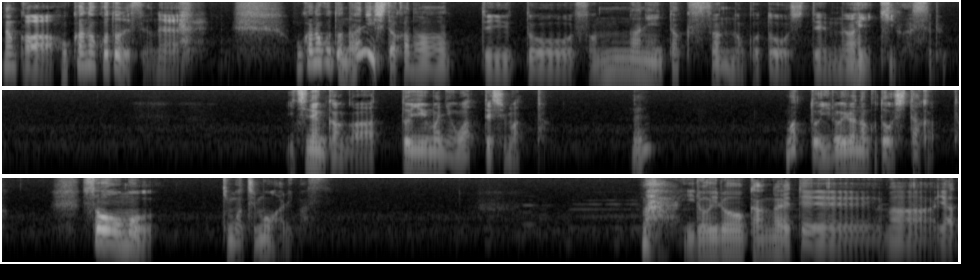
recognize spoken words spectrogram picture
なんか他のことですよね。他のこと何したかなっていうとそんなにたくさんのことをしてない気がする。1年間があっという間に終わってしまった。ね？もっといろいろなことをしたかった。そう思う気持ちもあります。まあいろいろ考えてまあやっ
